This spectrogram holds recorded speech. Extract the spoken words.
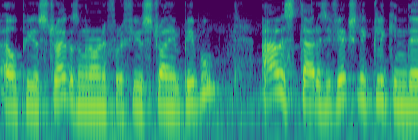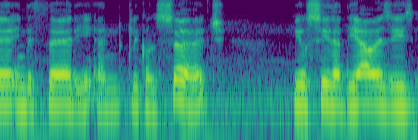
LP Australia because I'm going to run it for a few Australian people. Our status, if you actually click in there in the 30 and click on search, you'll see that the hours is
